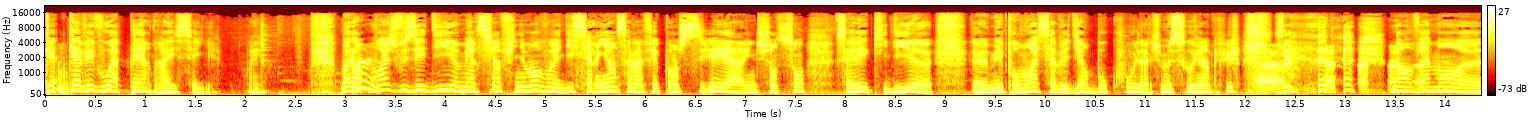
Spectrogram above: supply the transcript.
Qu'a- qu'avez-vous à perdre à essayer? Oui. Bah alors moi je vous ai dit euh, merci infiniment. Vous m'avez dit c'est rien. Ça m'a fait penser à une chanson, vous savez, qui dit euh, euh, mais pour moi ça veut dire beaucoup. Là, je me souviens plus. Ah, Non, vraiment, euh,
